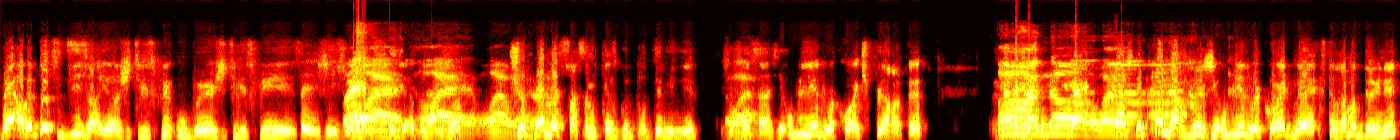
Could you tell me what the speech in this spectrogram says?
mais, en même temps, tu te dis, genre, yo, j'utilise plus Uber, j'utilise plus. tu sais, J'ai j'ai Ouais, ouais, ouais, Je vais mettre 75 gouttes pour deux minutes. J'ai Ouais. fait ça. J'ai oublié de record, je pleure un peu. Oh non, ouais. J'étais très nerveux, j'ai oublié de record, mais c'était vraiment deux minutes.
